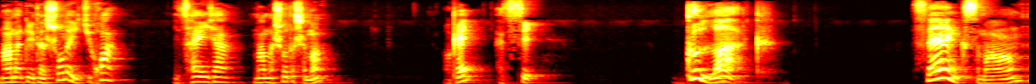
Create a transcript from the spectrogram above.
妈妈对他说了一句话，你猜一下妈妈说的什么？Okay, let's see. Good luck. Thanks, Mom.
